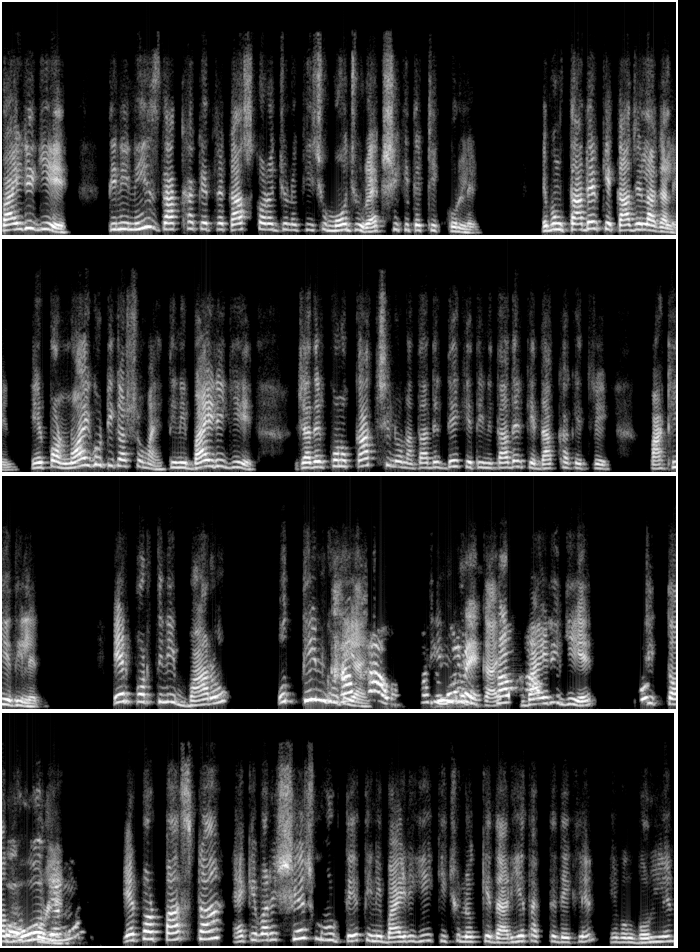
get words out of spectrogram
বাইরে গিয়ে তিনি নিজ দাক্ষা ক্ষেত্রে কাজ করার জন্য কিছু মজুর এক শিখিতে ঠিক করলেন। এবং তাদেরকে কাজে লাগালেন। এরপর নয় ঘটিকার সময় তিনি বাইরে গিয়ে যাদের কোনো কাজ ছিল না তাদের দেখে তিনি তাদেরকে দাক্ষা ক্ষেত্রে পাঠিয়ে দিলেন। এরপর তিনি বারো ও তিন ঘটিকায় বাইরে গিয়ে ঠিক করলেন। এরপর পাঁচটা একেবারে শেষ মুহূর্তে তিনি বাইরে গিয়ে কিছু লোককে দাঁড়িয়ে থাকতে দেখলেন এবং বললেন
